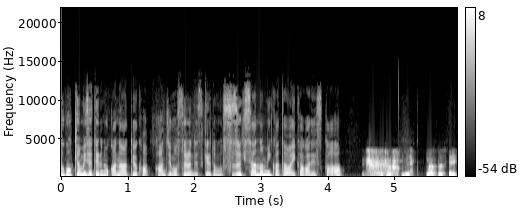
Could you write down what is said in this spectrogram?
う動きを見せてるのかなという感じもするんですけれども、鈴木さんの見方はいかがですか？まあ、確かに、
